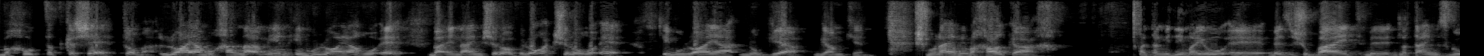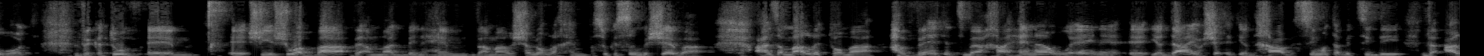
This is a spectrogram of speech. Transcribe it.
בחור קצת קשה, תומא, לא היה מוכן להאמין אם הוא לא היה רואה בעיניים שלו, ולא רק שלא רואה, אם הוא לא היה נוגע גם כן. שמונה ימים אחר כך, התלמידים היו אה, באיזשהו בית בדלתיים סגורות, וכתוב אה, אה, שישוע בא ועמד ביניהם ואמר שלום לכם, פסוק 27, אז אמר לתומא, הבא את אצבעך הנה וראה הנה אה, ידיי, הושט את ידך ושים אותה בצידי, ואל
